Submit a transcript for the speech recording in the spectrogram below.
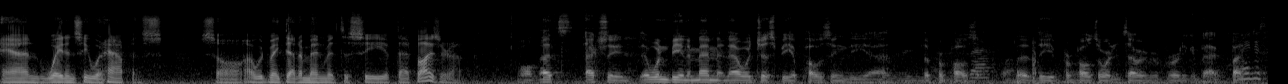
and wait and see what happens. So I would make that amendment to see if that flies or not. Well, that's, actually, it wouldn't be an amendment, that would just be opposing the, uh, the proposal, the, the proposed ordinance, that would be reverting it back, but, I just-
